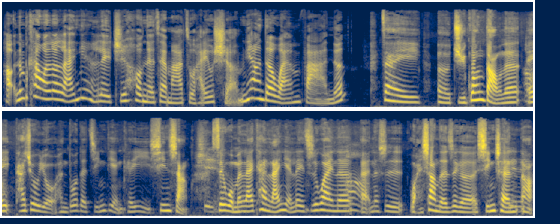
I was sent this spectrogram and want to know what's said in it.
好，那么看完了蓝眼泪之后呢，在马祖还有什么样的玩法呢？在呃举光岛呢，哎，它就有很多的景点可以欣赏，是，所以我们来看蓝眼泪之外呢，哎，那是晚上的这个行程啊，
